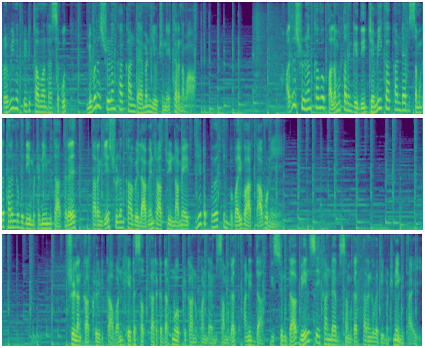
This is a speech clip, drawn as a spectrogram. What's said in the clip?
ප්‍රවීණ ක්‍රඩිකාවන් රැසකුත් මෙවර ශ්‍රී ලංකා කණ්ඩෑම නියෝජනය කරනවා. අද ශ්‍රී ලංකාව පළමු තරගේදී ජමීකා කණ්ඩෑම සමඟ තරඟවදීමට නියමිත අතර තරගේ ශ්‍රී ලංකා වෙලාවෙන් රාත්‍රී නමය තියට පැවැත්වෙන බවයි වාර්තා වුණේ. ශ්‍රී ලංකා ක්‍රඩිකාවන් හෙට සත්කාරක දක්ුණු අප්‍රිකානු කණ්ඩෑම් සමගත් අනිද්දා තිස්වනිදා වේල්සේ කණ්ඩෑම් සමගත් තරඟවදීමට නියමිතයි.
